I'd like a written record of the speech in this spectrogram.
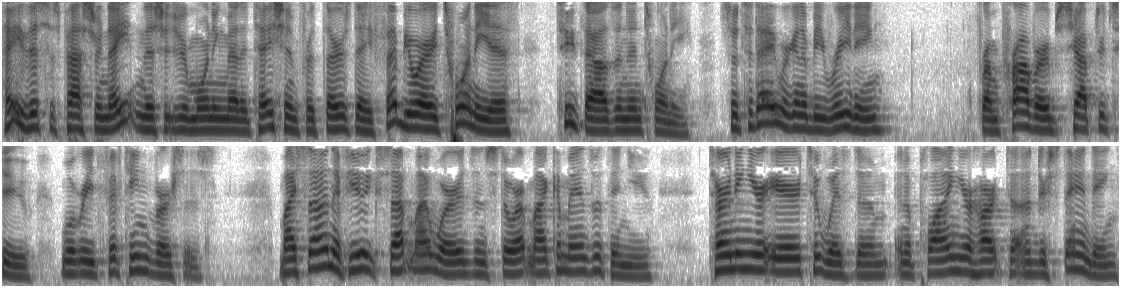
Hey, this is Pastor Nate, and this is your morning meditation for Thursday, February 20th, 2020. So today we're going to be reading from Proverbs chapter 2. We'll read 15 verses. My son, if you accept my words and store up my commands within you, turning your ear to wisdom and applying your heart to understanding,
